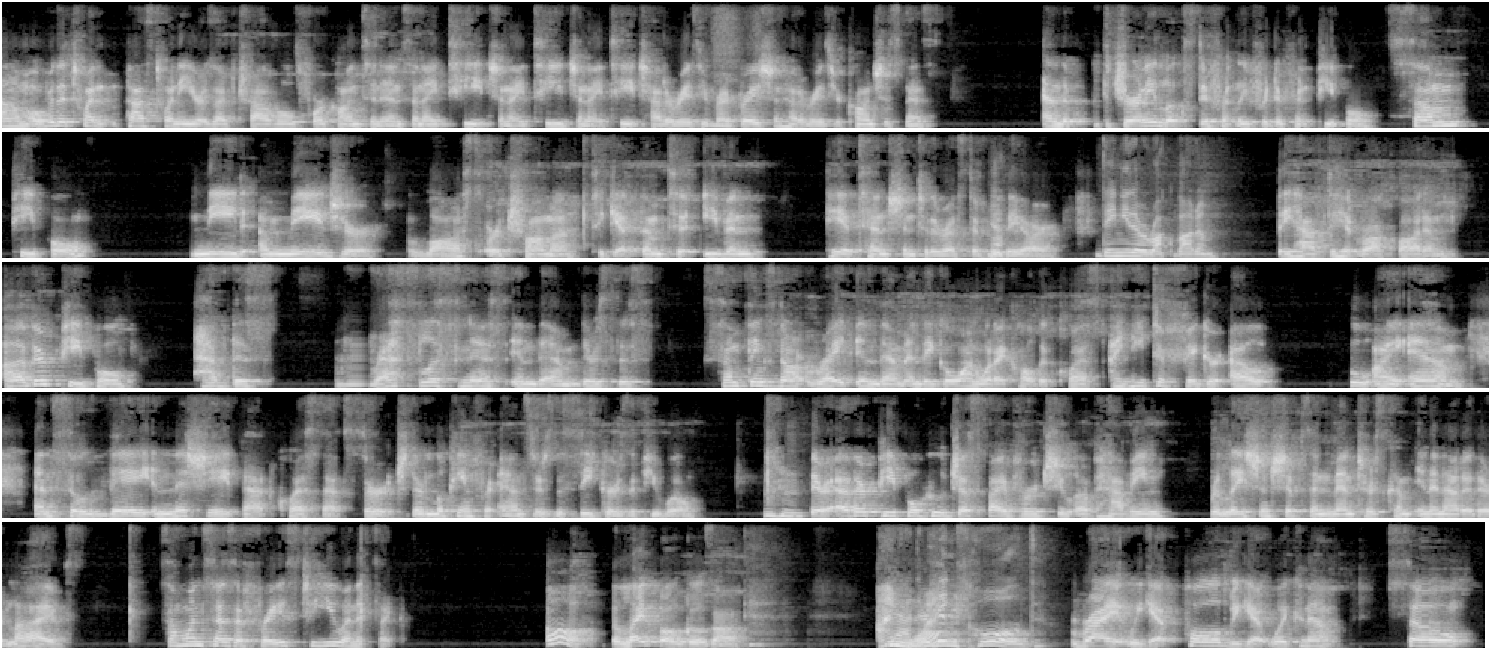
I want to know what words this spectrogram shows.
Um, over the 20, past 20 years, I've traveled four continents and I teach and I teach and I teach how to raise your mm-hmm. vibration, how to raise your consciousness. And the, the journey looks differently for different people. Some people need a major loss or trauma to get them to even pay attention to the rest of who yeah. they are. They need a rock bottom. They have to hit rock bottom. Other people have this restlessness in them. There's this something's not right in them, and they go on what I call the quest. I need to figure out who I am. And so they initiate that quest, that search. They're looking for answers, the seekers, if you will. Mm-hmm. There are other people who, just by virtue of having relationships and mentors come in and out of their lives, someone says a phrase to you and it's like, oh, the light bulb goes off. I'm yeah, they're what? being pulled. Right. We get pulled, we get woken up. So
